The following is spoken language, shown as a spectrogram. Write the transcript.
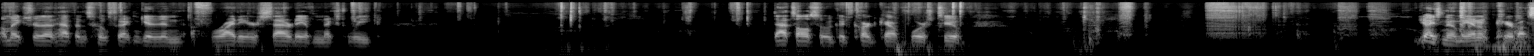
I'll make sure that happens. Hopefully I can get it in a Friday or Saturday of next week. That's also a good card count for us too. You guys know me. I don't care about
